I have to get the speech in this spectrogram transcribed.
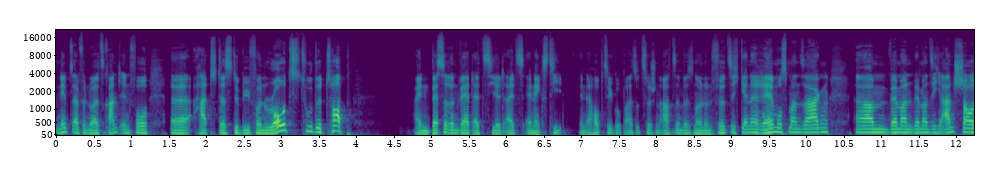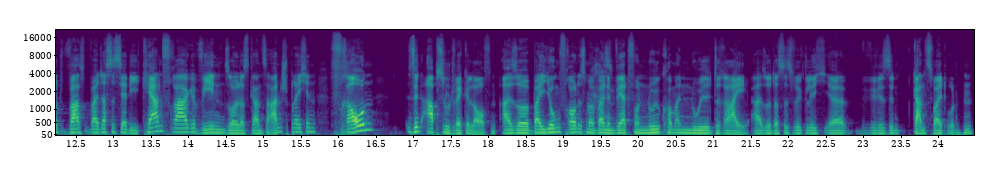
nehmt es einfach nur als Randinfo, äh, hat das Debüt von Roads to the Top einen besseren Wert erzielt als NXT in der Hauptzielgruppe, also zwischen 18 bis 49. Generell muss man sagen, ähm, wenn, man, wenn man sich anschaut, was, weil das ist ja die Kernfrage, wen soll das Ganze ansprechen? Frauen sind absolut weggelaufen. Also bei Jungfrauen ist man Krass. bei einem Wert von 0,03. Also das ist wirklich, äh, wir sind ganz weit unten.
